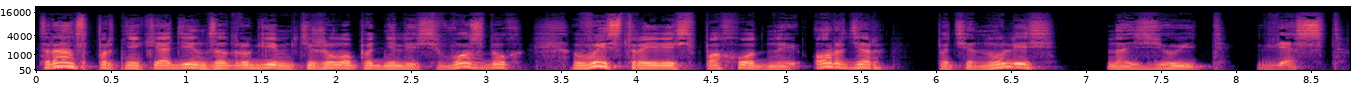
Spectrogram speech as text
Транспортники один за другим тяжело поднялись в воздух, выстроились в походный ордер, потянулись на Зюит-Вест.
